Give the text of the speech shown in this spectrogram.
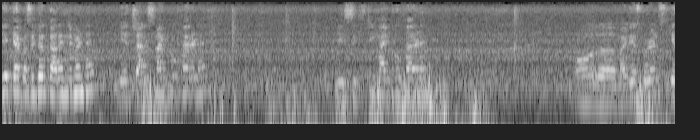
ये कैपेसिटर का अरेंजमेंट है, ये 40 माइक्रोफैरड है, ये 60 माइक्रोफैरड है, और माय डियर स्टूडेंट्स ये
